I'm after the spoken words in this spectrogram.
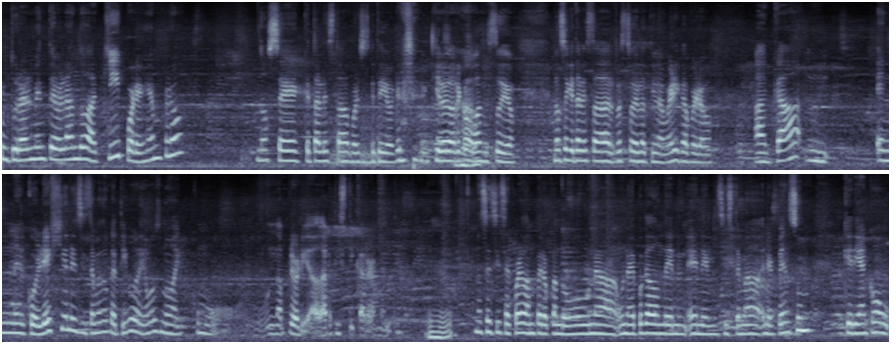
culturalmente hablando aquí, por ejemplo, no sé qué tal está, por eso es que te digo que quiero darle como más estudio. No sé qué tal está el resto de Latinoamérica, pero acá mm, en el colegio, en el sistema educativo, digamos, no hay como una prioridad artística realmente. No sé si se acuerdan, pero cuando hubo una, una época donde en, en el sistema, en el pensum, querían como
